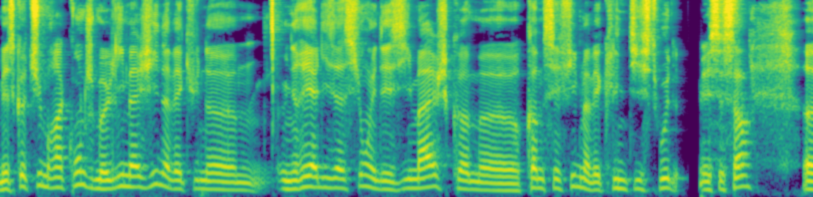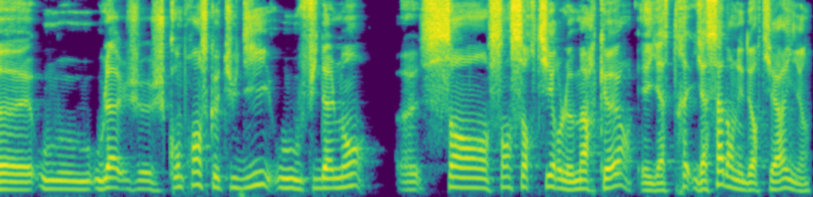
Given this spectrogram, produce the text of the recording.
Mais ce que tu me racontes, je me l'imagine avec une, euh, une réalisation et des images comme euh, comme ces films avec Clint Eastwood, Mais c'est ça? euh, où, où là, je, je comprends ce que tu dis, où finalement, euh, sans sans sortir le marqueur, et il y a y a ça dans les Dirty Harry. Hein,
